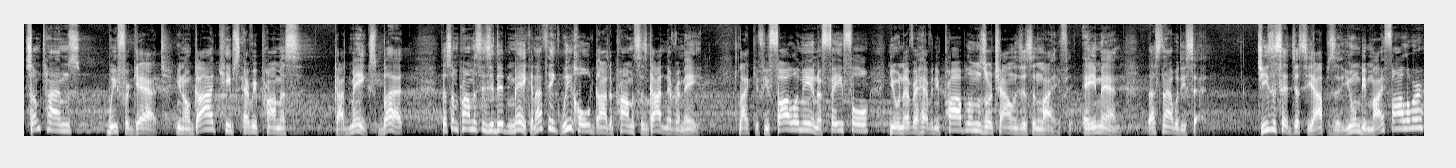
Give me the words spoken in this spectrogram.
Sometimes we forget, you know, God keeps every promise God makes, but there's some promises He didn't make. And I think we hold God to promises God never made. Like if you follow me and are faithful, you will never have any problems or challenges in life. Amen. That's not what He said. Jesus said just the opposite. You want to be my follower?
